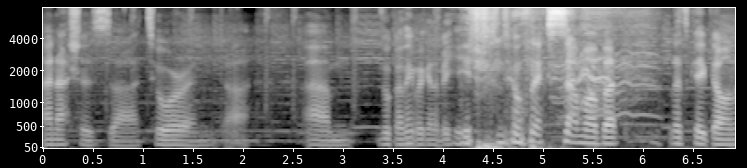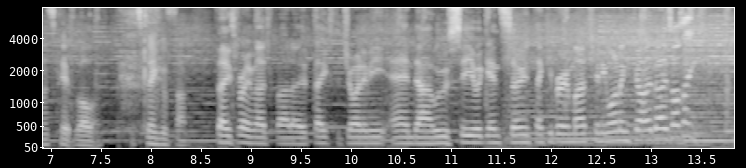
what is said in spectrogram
an Ashes uh, tour. And uh, um, look, I think we're going to be here until next summer, but let's keep going. Let's keep rolling. It's been good fun. Thanks very much, Bardo. Thanks for joining me, and uh, we will see you again soon. Thank you very much, anyone, and go those Aussies!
